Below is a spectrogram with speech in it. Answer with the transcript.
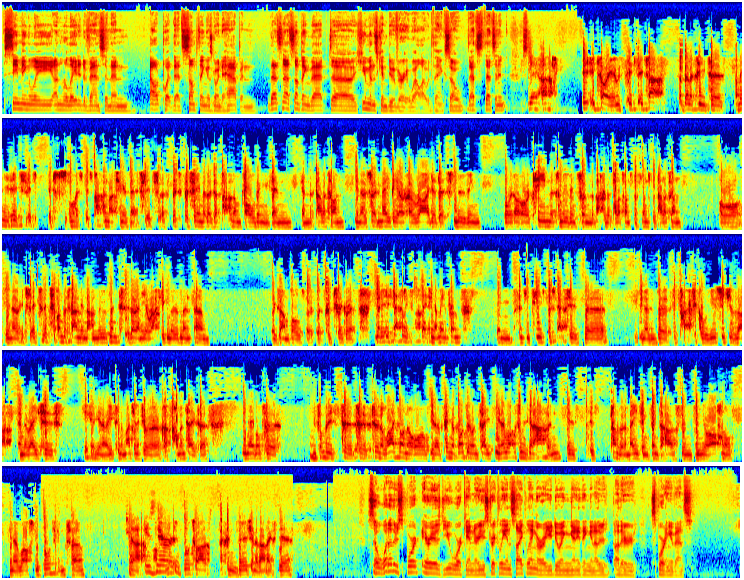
seemingly unrelated events and then output that something is going to happen that's not something that uh, humans can do very well i would think so that's that's an yeah uh, it, it, sorry it was it, it's that ability to, I mean, it's it's it's almost it's pattern matching, isn't it? It's it's, it's seeing that there's a pattern unfolding in in the peloton, you know. So it may be a, a rider that's moving, or or a team that's moving from the back of the peloton to the front of the peloton, or you know, it's it's it's understanding that movement. Is there any erratic movement? Um, for example, that, that could trigger it. But it's definitely fascinating. I mean, from from NTT's perspective, the you know, the, the practical usage of that in the races, you know, you can imagine if you're a, a commentator, being able to somebody to, to turn a light on or, you know, ping a buzzer and say, you know what, something's going to happen is, is kind of an amazing thing to have in, in your arsenal, you know, whilst reporting. So, yeah, is there... I'm looking forward to our second version of that next year. So, what other sport areas do you work in? Are you strictly in cycling, or are you doing anything in other other sporting events?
